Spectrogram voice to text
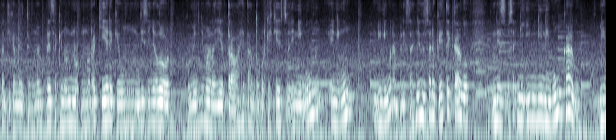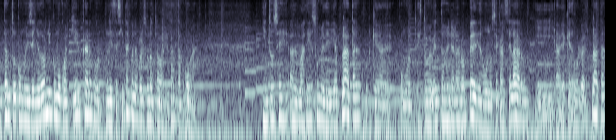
prácticamente. Una empresa que no, no, requiere que un diseñador, community manager, trabaje tanto, porque es que en ningún, en ningún ni ninguna empresa es necesario que este cargo, ni, ningún cargo, ni tanto como diseñador ni como cualquier cargo, necesita que una persona trabaje tantas horas. Y entonces, además de eso, me debía plata, porque eh, como estos eventos generaron pérdidas, unos se cancelaron y había que devolver plata.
